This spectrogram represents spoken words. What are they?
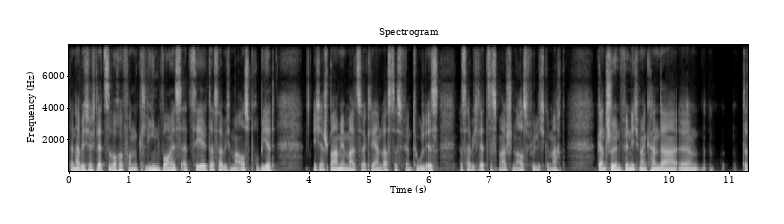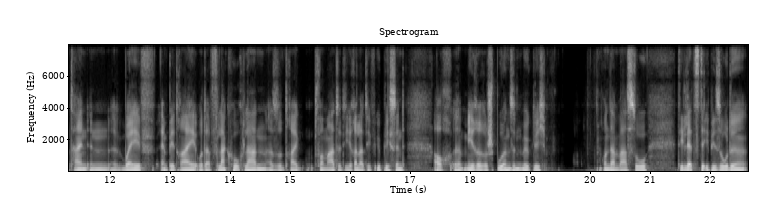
Dann habe ich euch letzte Woche von Clean Voice erzählt, das habe ich mal ausprobiert. Ich erspare mir mal zu erklären, was das für ein Tool ist. Das habe ich letztes Mal schon ausführlich gemacht. Ganz schön finde ich, man kann da äh, Dateien in äh, Wave, MP3 oder FLAC hochladen, also drei Formate, die relativ üblich sind. Auch äh, mehrere Spuren sind möglich. Und dann war es so, die letzte Episode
